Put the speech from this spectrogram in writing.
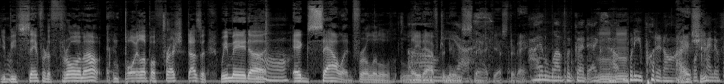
You'd be safer to throw them out and boil up a fresh dozen. We made uh, egg salad for a little late Oh, afternoon yes. snack yesterday. I love a good egg salad. What do you put it on? Mm-hmm. I- what she, kind of?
